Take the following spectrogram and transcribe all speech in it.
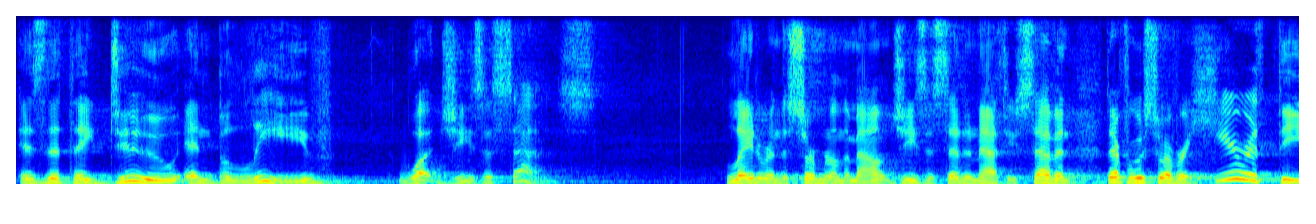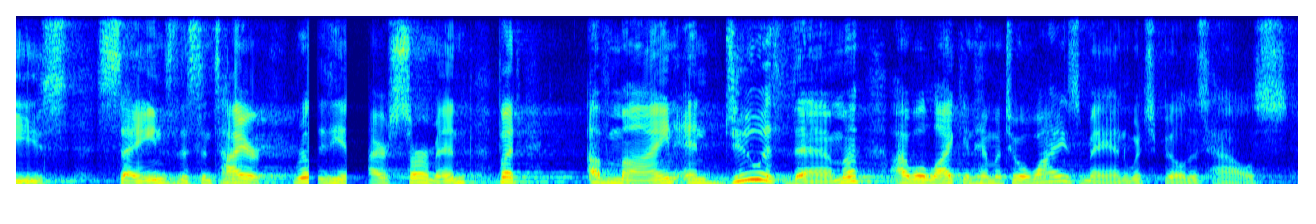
is that they do and believe what Jesus says. Later in the Sermon on the Mount, Jesus said in Matthew 7, Therefore, whosoever heareth these sayings, this entire, really the entire sermon, but of mine, and doeth them, I will liken him unto a wise man which built his house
